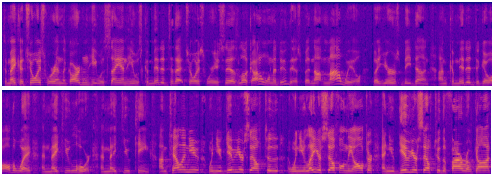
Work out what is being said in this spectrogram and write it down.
To make a choice where in the garden he was saying he was committed to that choice where he says, Look, I don't want to do this, but not my will, but yours be done. I'm committed to go all the way and make you Lord and make you King. I'm telling you, when you give yourself to, when you lay yourself on the altar and you give yourself to the fire of God,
